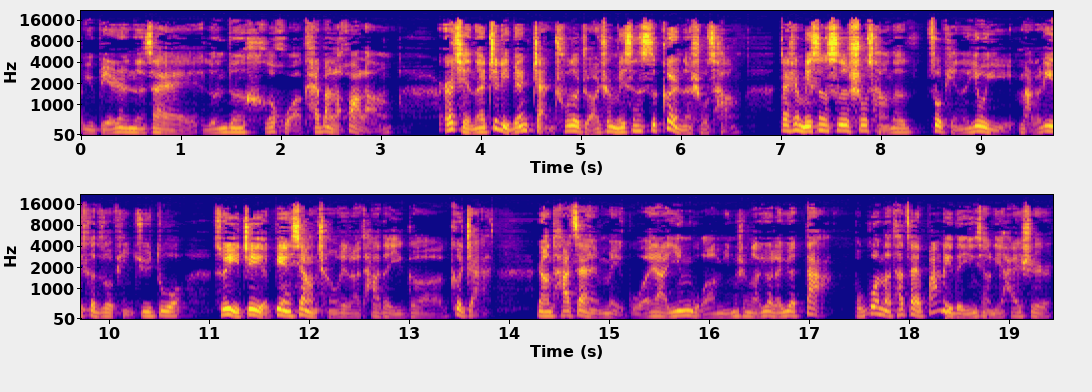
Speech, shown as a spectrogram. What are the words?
与别人呢在伦敦合伙开办了画廊，而且呢这里边展出的主要是梅森斯个人的收藏，但是梅森斯收藏的作品呢又以玛格丽特的作品居多，所以这也变相成为了他的一个个展，让他在美国呀、英国名声啊越来越大。不过呢，他在巴黎的影响力还是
